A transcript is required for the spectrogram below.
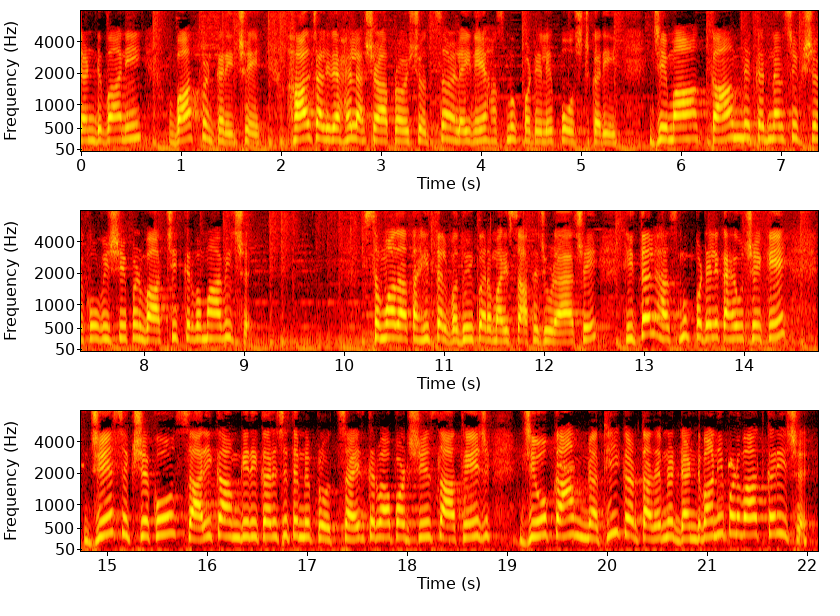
દંડવાની વાત પણ કરી છે. હાલ ચાલી રહેલા શાળા પ્રવેશોત્સવને લઈને હસમુખ પટેલે પોસ્ટ કરી, જેમાં કામ ન કરનાર શિક્ષકો વિશે પણ વાતચીત કરવામાં આવી છે. સંવાદદાતા હિતલ વધુ એકવાર અમારી સાથે જોડાયા છે. હિતલ, હસમુખ પટેલે કહ્યું છે કે જે શિક્ષકો સારી કામગીરી કરે છે, તેમને પ્રોત્સાહિત કરવા પડશે. સાથે જ જેઓ કામ નથી કરતા, તેમને દંડવાની પણ વાત કરી છે.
